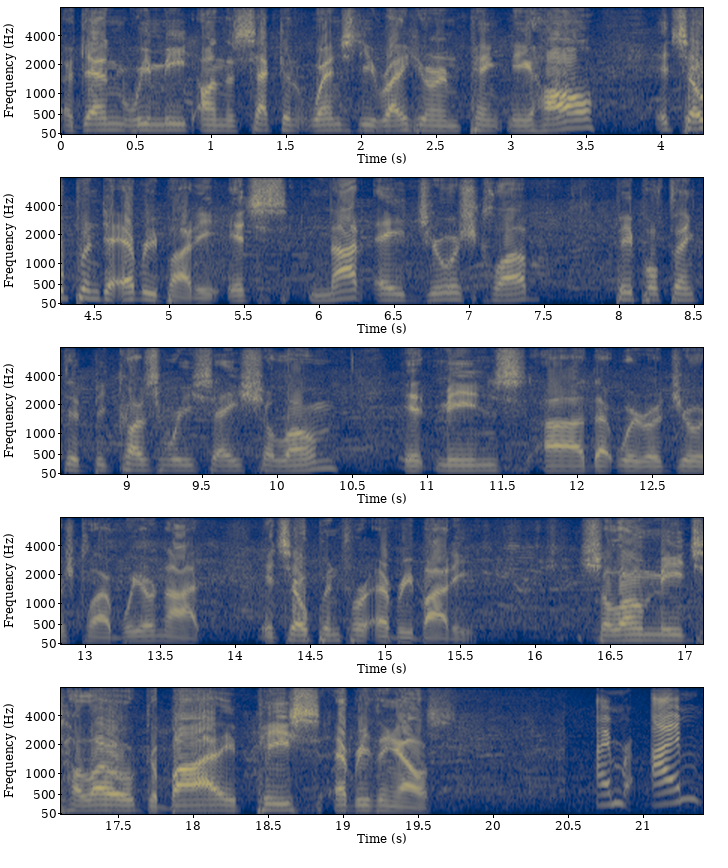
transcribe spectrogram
Again, we meet on the second Wednesday right here in Pinckney Hall. It's open to everybody. It's not a Jewish club. People think that because we say shalom, it means uh, that we're a Jewish club. We are not. It's open for everybody. Shalom means hello, goodbye, peace, everything else. I'm, I'm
